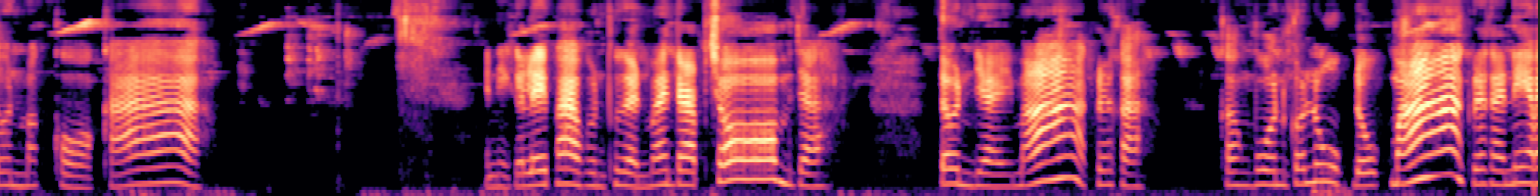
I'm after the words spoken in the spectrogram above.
ต้นมะกอกค่ะ อันนี้ก็เลยพาเพื่อนๆมารับชมจ้ะต้นใหญ่มากเลยค่ะข้างบนก็ลูกดกมากเลยค่ะเนี่ย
